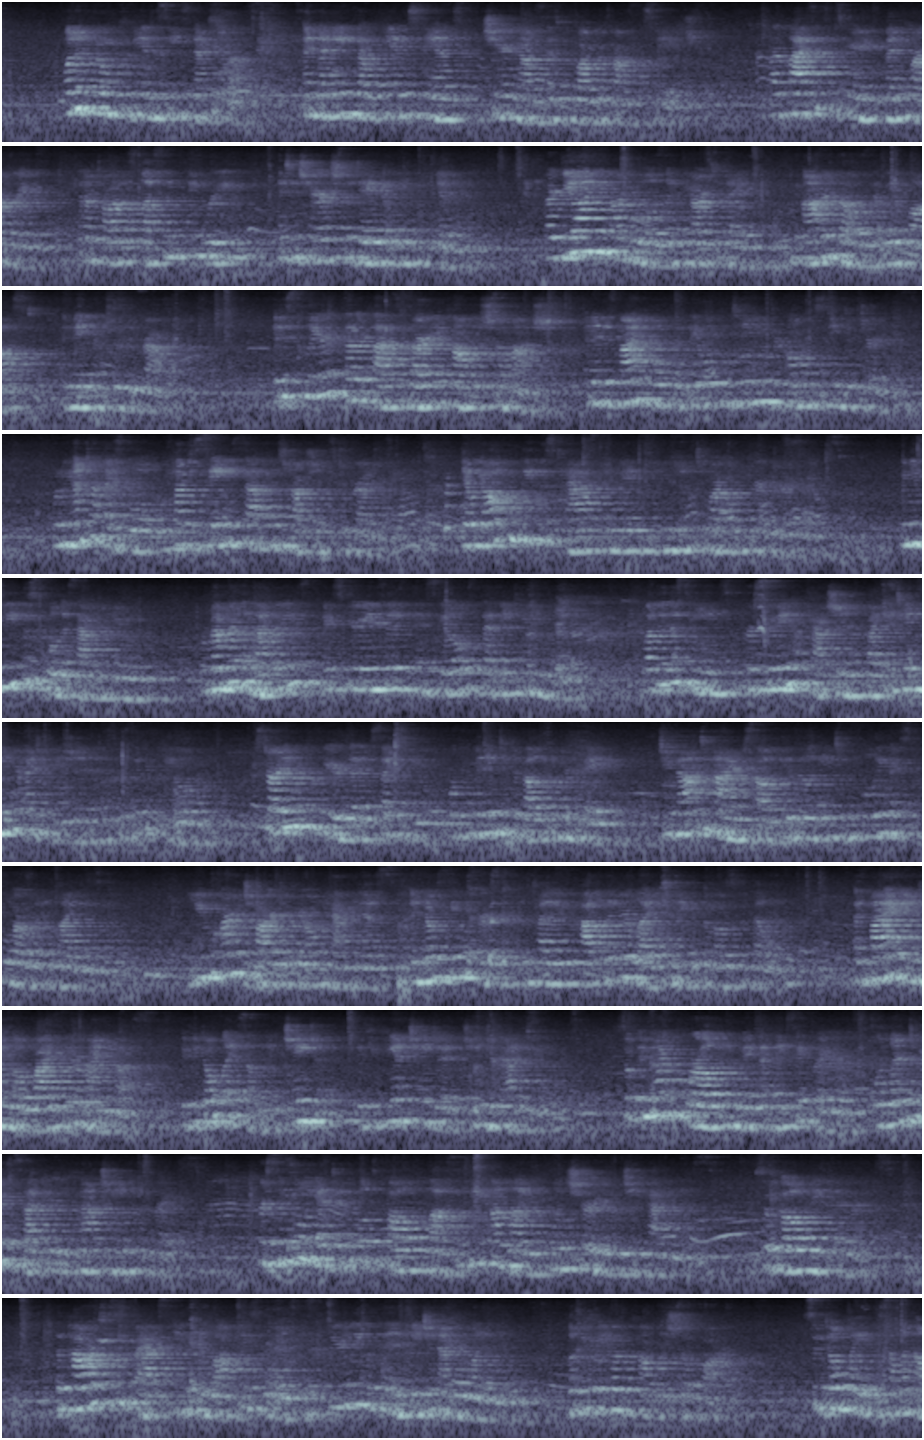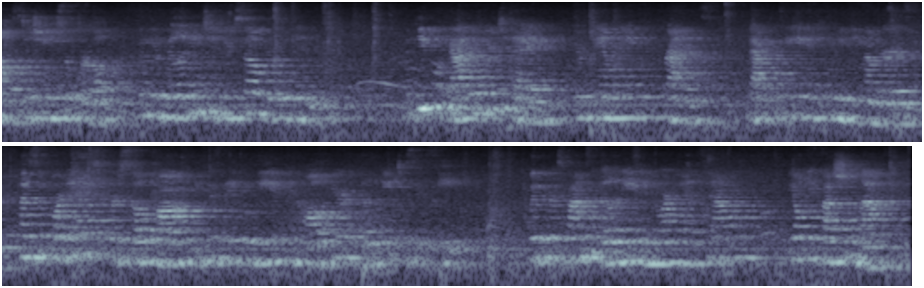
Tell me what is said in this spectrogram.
One of whom could be in the seats next to us, and many that would be in the stands cheering us as we walk across the stage. Our class has experienced many heartbreaks that have taught us lessons in grief and to cherish the day that we have been given. By realizing our goals like we are today, we honor those that we have lost and make them truly proud. It is clear that our class has already accomplished so much, and it is my hope that they will continue their own distinctive journey. When we enter high school, we have the same set of instructions to graduate, yet we all complete this task in ways unique to our own characteristics. When you leave the school this afternoon, remember the memories, experiences, and skills that make you unique. Whether this means pursuing a passion by continuing your education in a specific field, starting a career that excites you, or committing to developing your faith, do not deny yourself the ability to fully explore what enlivens you. You are in charge of your own happiness, and no single person can tell you how to live your life to make it the most fulfilling. As Maya Angelou wisely reminded us, if you don't like something, change it. If you can't change it, change your attitude. So impact the world in a way that makes it greater, or learn to accept that you cannot change its grace. Her simple yet difficult to follow philosophy on life will ensure you achieve happiness. So go make a difference. The power to surpass even the loftiest goals is clearly within each and every one of you. Look at what you have accomplished so far. So don't wait for someone else to change the world when the ability to do so is within you. The people gathered here today, your family, friends, faculty, and community members, have supported us for so long because they believe in all of your ability to succeed. With the responsibility in your hands now, the only question left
